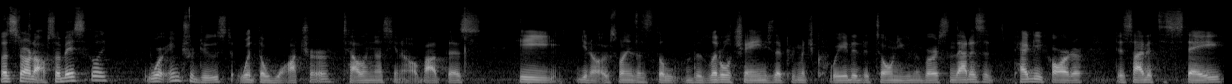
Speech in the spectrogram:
let's start off. So basically, we're introduced with the Watcher telling us, you know, about this. He, you know, explains us the the little change that pretty much created its own universe, and that is that Peggy Carter decided to stay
